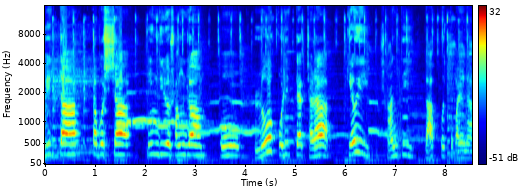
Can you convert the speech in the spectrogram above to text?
বিদ্যা, তপস্যা, ইন্দ্রিয় সংযম ও লোভ পরিত্যাগ ছাড়া কেউই শান্তি লাভ করতে পারে না।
